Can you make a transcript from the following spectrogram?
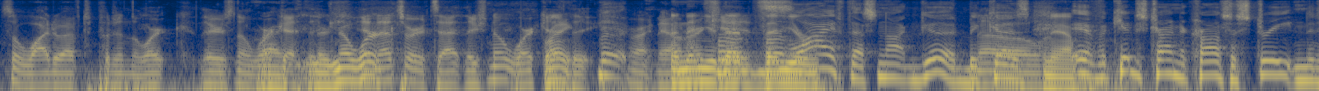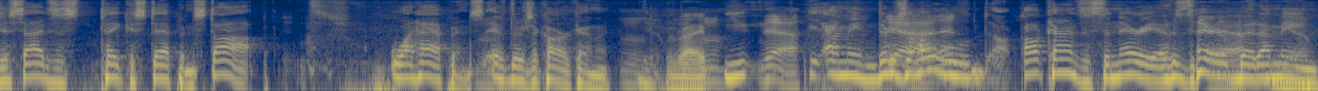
so why do I have to put in the work? There's no work Right. ethic. There's no work. And that's where it's at. There's no work Right. ethic But- right now. And then you- for, then- for then life, that's not good because No. Yeah. if a kid's trying to cross a street and it decides to take a step and stop, what happens if there's a car coming? Mm-hmm. Right. Mm-hmm. You, Yeah. I mean, there's Yeah, a whole all kinds of scenarios there, Yeah. but I mean,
